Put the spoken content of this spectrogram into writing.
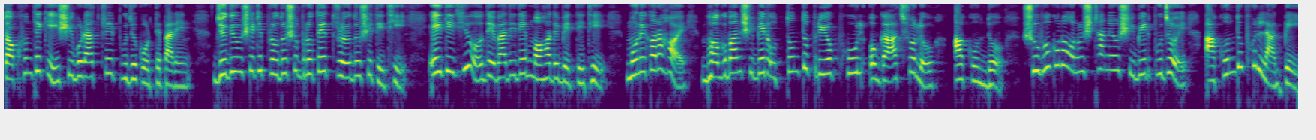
তখন থেকেই শিবরাত্রির পুজো করতে পারেন। যদিও সেটি প্রদোষ ব্রতের ত্রয়োদশী তিথি। এই তিথিও দেবাদিদেব মহাদেবের তিথি। মনে করা হয়, ভগবান শিবের অত্যন্ত প্রিয় ফুল ও গাছ হল আকন্দ। শুভ কোনো অনুষ্ঠানেও শিবের পুজোয় আকন্দ ফুল লাগবেই।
